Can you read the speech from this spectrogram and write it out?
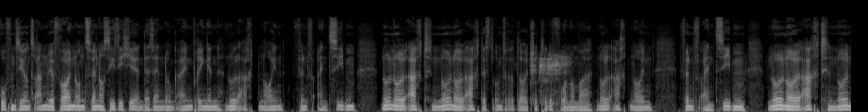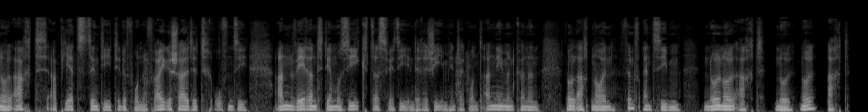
Rufen Sie uns an. Wir freuen uns, wenn auch Sie sich hier in der Sendung einbringen. 089 517 008 008 ist unsere deutsche Telefonnummer 089 517 008 008. Ab jetzt sind die Telefone freigeschaltet. Rufen Sie an während der Musik, dass wir Sie in der Regie im Hintergrund annehmen können. 089 517 008 008.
